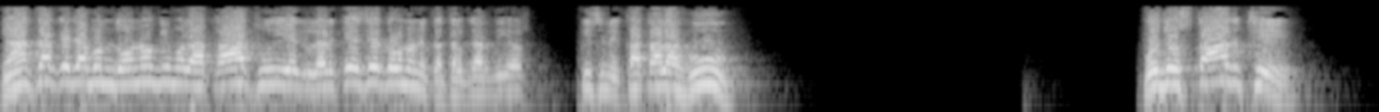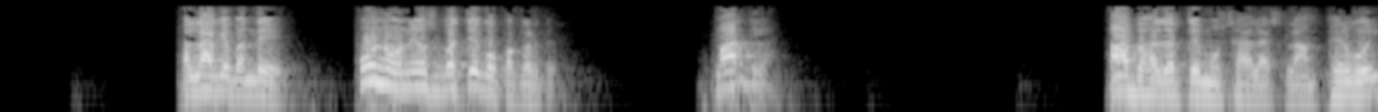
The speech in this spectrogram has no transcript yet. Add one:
یہاں تک کہ جب ان دونوں کی ملاقات ہوئی ایک لڑکے سے تو انہوں نے قتل کر دیا اس کو۔ کس نے قتل ہو۔ وہ جو استاد تھے اللہ کے بندے، انہوں نے اس بچے کو پکڑ کر مار دیا۔ اب حضرت موسا علیہ السلام پھر وہی۔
